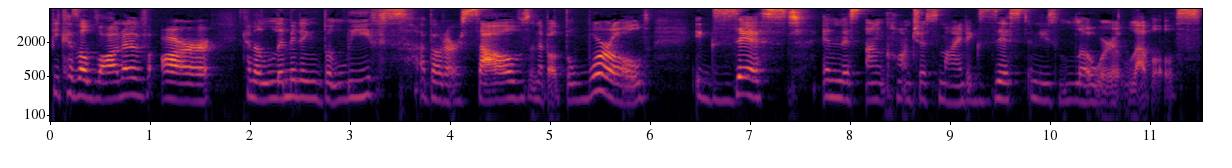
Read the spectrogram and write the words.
Because a lot of our kind of limiting beliefs about ourselves and about the world exist in this unconscious mind, exist in these lower levels.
